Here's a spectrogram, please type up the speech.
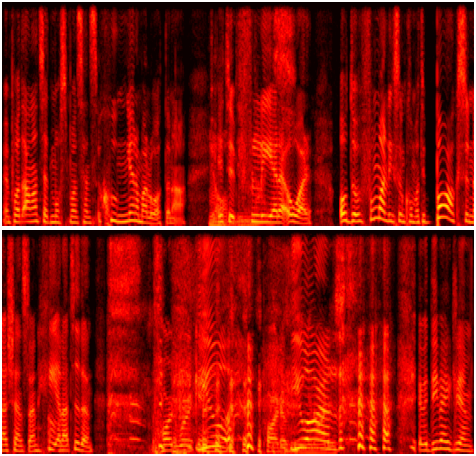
Men på ett annat sätt måste man sen sjunga de här låtarna Ja, i typ flera nice. år. Och då får man liksom komma tillbaka till den där känslan hela tiden. You, of being you an are... jag vet, det är verkligen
